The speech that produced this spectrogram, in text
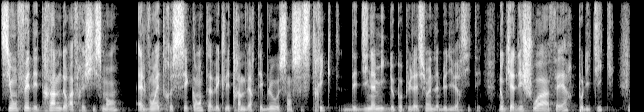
Si on fait des trames de rafraîchissement, elles vont être séquentes avec les trames vertes et bleues au sens strict des dynamiques de population et de la biodiversité. Donc il y a des choix à faire politiques mm.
